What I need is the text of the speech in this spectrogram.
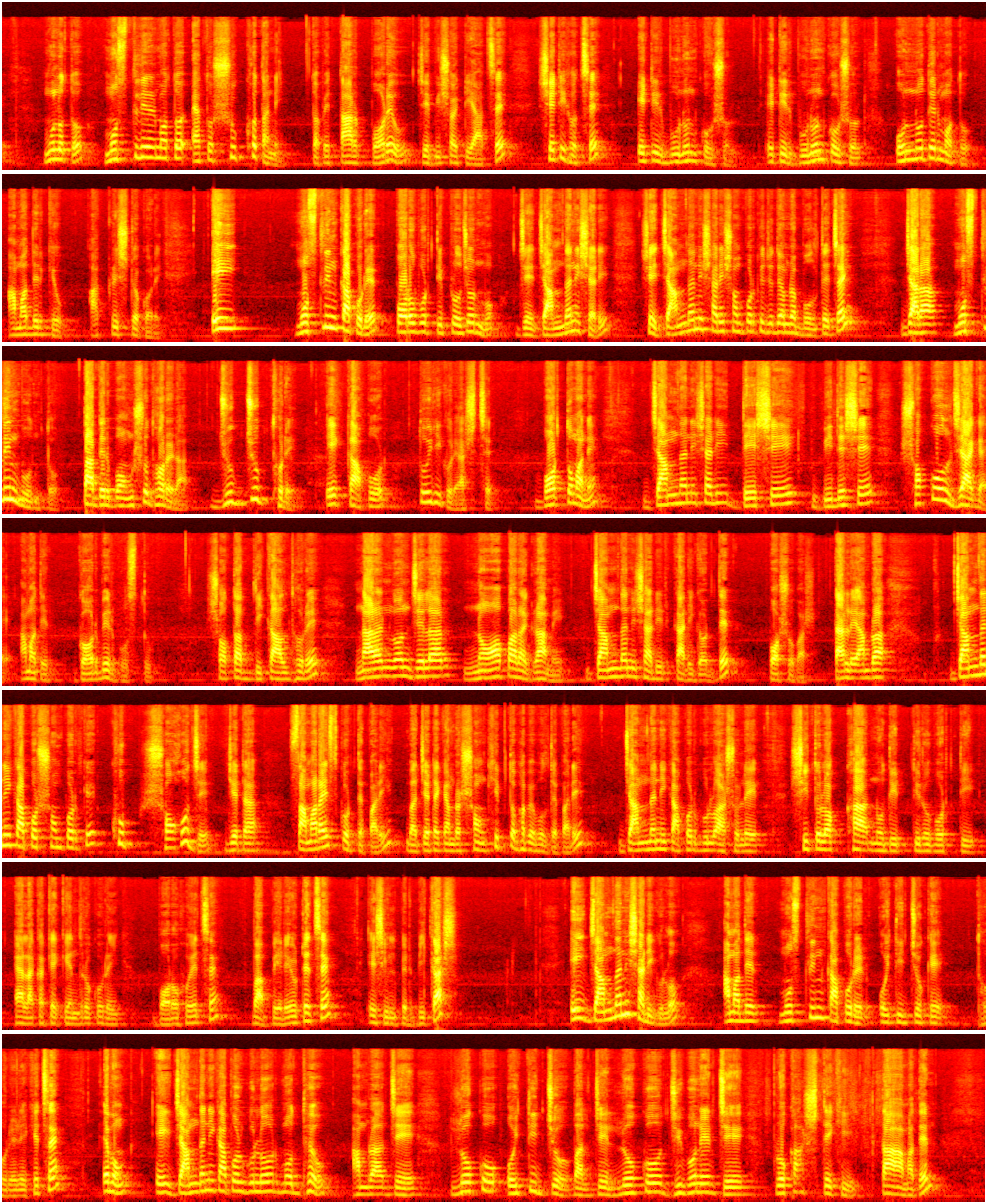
মূলত মসলিনের মতো এত সূক্ষ্মতা নেই, তবে তারপরেও যে বিষয়টি আছে, সেটি হচ্ছে এটির বুনন কৌশল। এটির বুনন কৌশল অন্যদের মতো আমাদেরকেও আকৃষ্ট করে। এই মসলিন কাপড়ের পরবর্তী প্রজন্ম যে জামদানি শাড়ি, সেই জামদানি শাড়ি সম্পর্কে যদি আমরা বলতে চাই, যারা মসলিন বুনত, তাদের বংশধরেরা যুগ যুগ ধরে এই কাপড় তৈরি করে আসছে। বর্তমানে জামদানি শাড়ি দেশে, বিদেশে, সকল জায়গায় আমাদের গর্বের বস্তু। শতাব্দী কাল ধরে নারায়ণগঞ্জ জেলার নওয়াপাড়া গ্রামে জামদানি শাড়ির কারিগরদের বসবাস। তাহলে আমরা জামদানি কাপড় সম্পর্কে খুব সহজে যেটা সামারাইজ করতে পারি বা যেটাকে আমরা সংক্ষিপ্তভাবে বলতে পারি, জামদানি কাপড়গুলো আসলে শীতলক্ষা নদীর তীরবর্তী এলাকাকে কেন্দ্র করেই বড় হয়েছে বা বেড়ে উঠেছে এই শিল্পের বিকাশ। এই জামদানি শাড়িগুলো আমাদের মসলিন কাপড়ের ঐতিহ্যকে ধরে রেখেছে এবং এই জামদানি কাপড়গুলোর মধ্যেও আমরা যে লোক ঐতিহ্য বা যে লোক জীবনের যে প্রকাশ দেখি তা আমাদের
